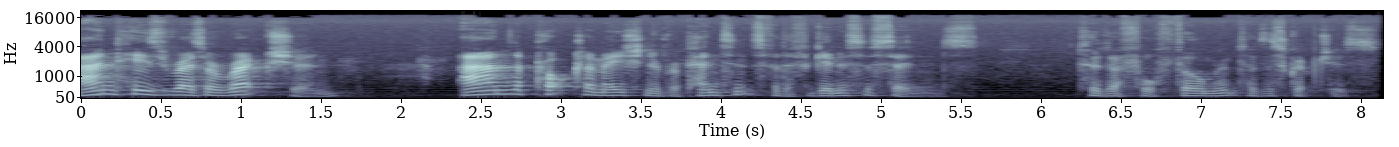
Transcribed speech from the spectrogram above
and his resurrection and the proclamation of repentance for the forgiveness of sins to the fulfillment of the scriptures.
